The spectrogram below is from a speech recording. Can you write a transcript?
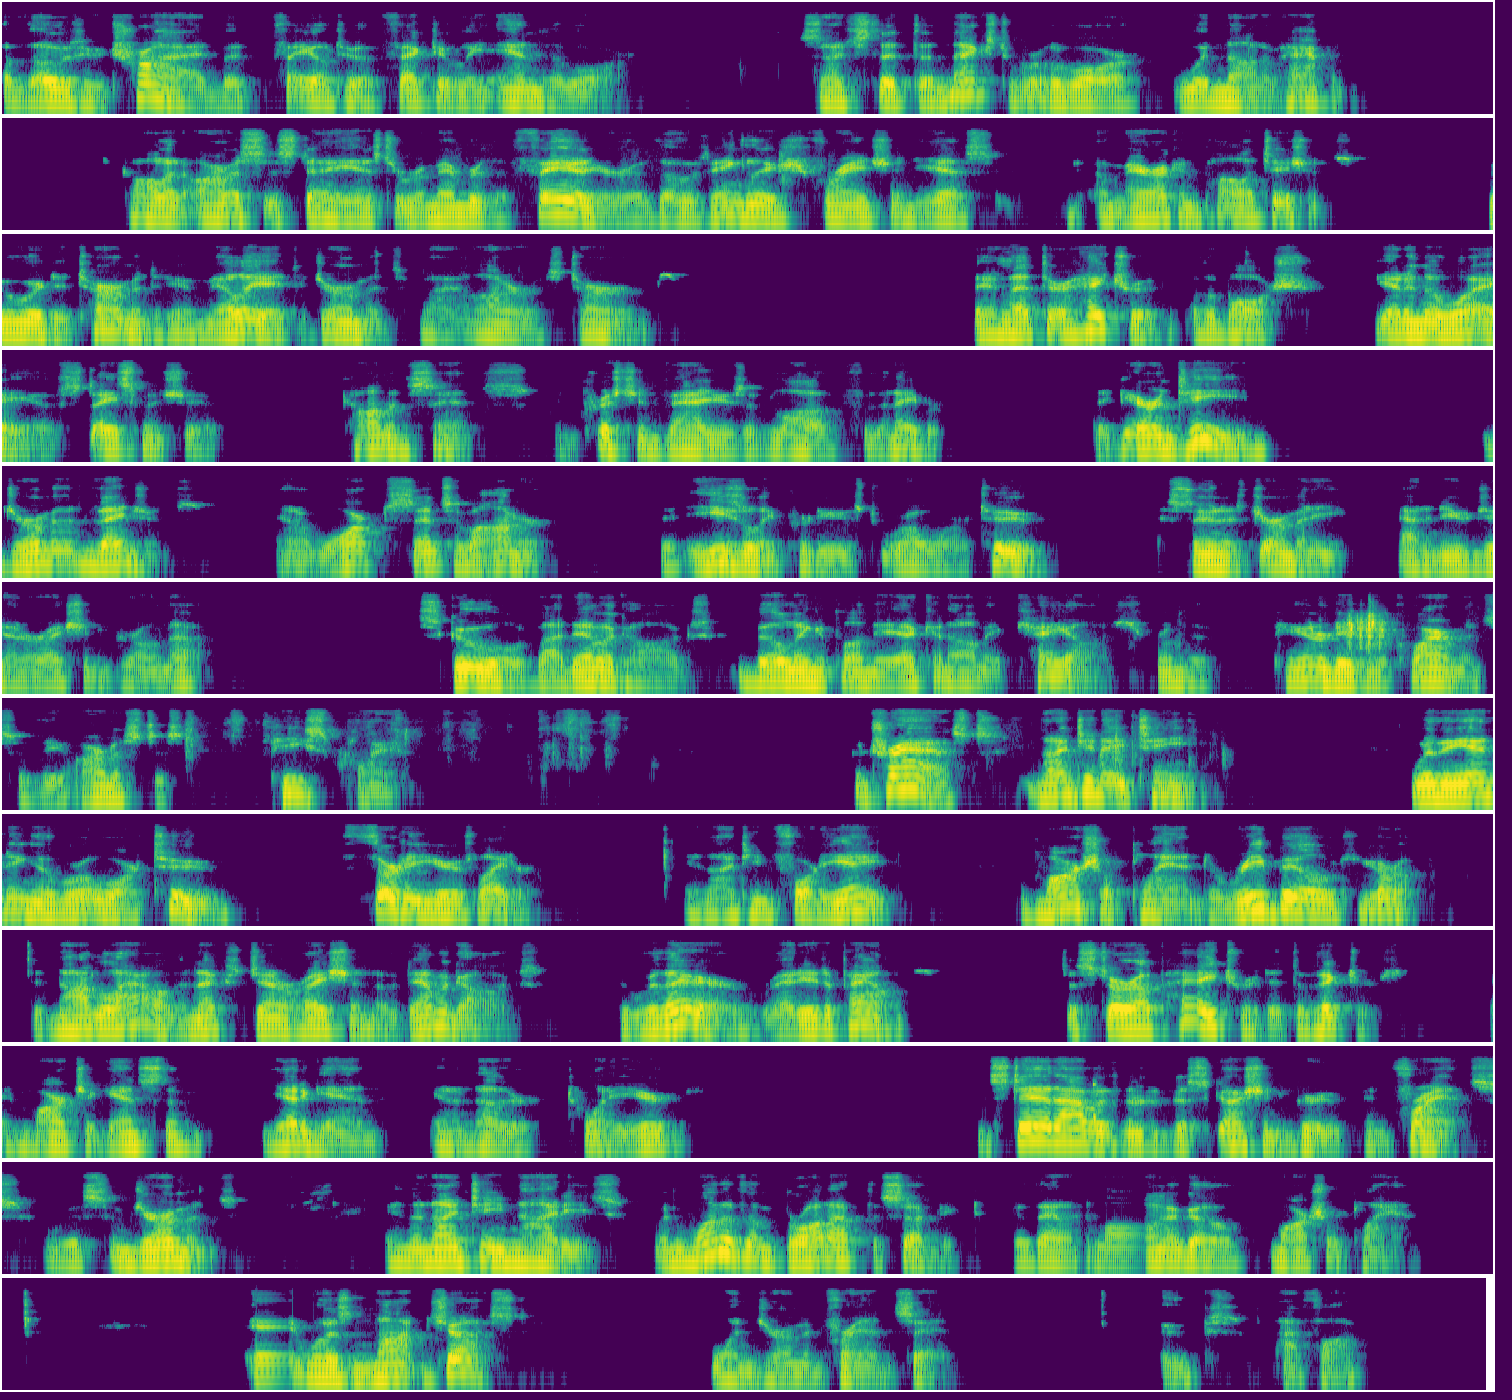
of those who tried but failed to effectively end the war, such that the next World War would not have happened. To call it Armistice Day is to remember the failure of those English, French, and yes, American politicians who were determined to humiliate the Germans by onerous terms. They let their hatred of the Boche get in the way of statesmanship, common sense, and Christian values of love for the neighbor. They guaranteed German vengeance and a warped sense of honor that easily produced World War II as soon as Germany had a new generation grown up. Schooled by demagogues building upon the economic chaos from the punitive requirements of the armistice peace plan. Contrast 1918 with the ending of World War II 30 years later. In 1948, the Marshall Plan to rebuild Europe did not allow the next generation of demagogues who were there ready to pounce to stir up hatred at the victors and march against them yet again in another 20 years. Instead, I was in a discussion group in France with some Germans in the 1990s when one of them brought up the subject of that long ago Marshall Plan. It was not just, one German friend said. Oops, I thought.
